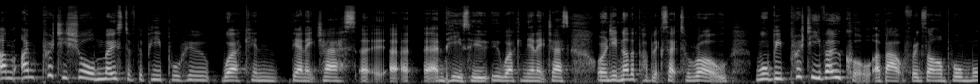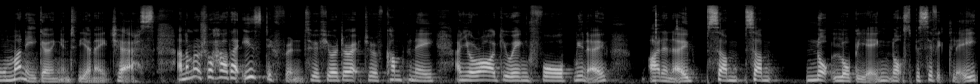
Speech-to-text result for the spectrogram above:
um, I'm pretty sure most of the people who work in the NHS, uh, uh, uh MPs who, who work in the NHS or indeed another public sector role, will be pretty vocal about, for example, more money going into the NHS. And I'm not sure how that is different to if you're a director of company and you're arguing for, you know, I don't know, some some not lobbying, not specifically,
